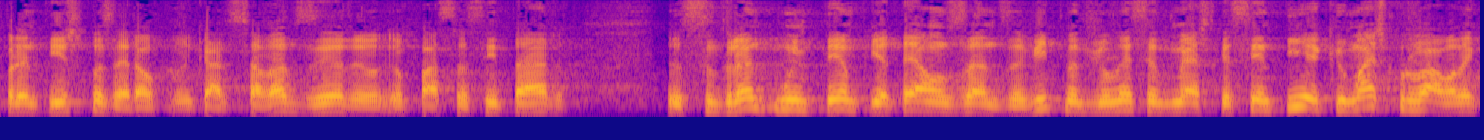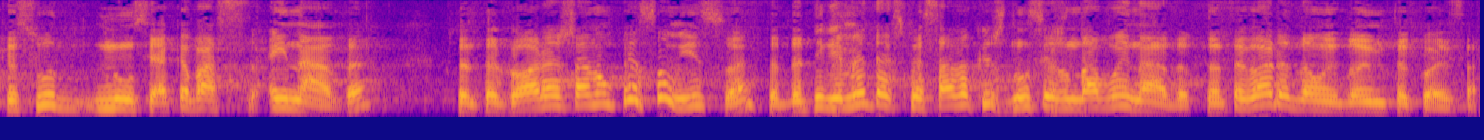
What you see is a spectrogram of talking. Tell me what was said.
Perante isto, pois era o que o Ricardo estava a dizer, eu, eu passo a citar. se durante muito tempo e até há uns anos a vítima de violência doméstica sentia que o mais provável é que a sua denúncia acabasse em nada, portanto agora já não pensam isso. Hein? Portanto, antigamente é que se pensava que as denúncias não davam em nada, portanto agora dão, dão em muita coisa.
